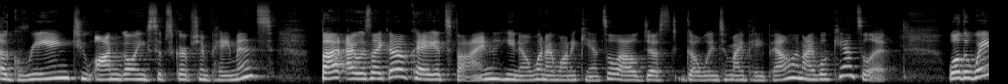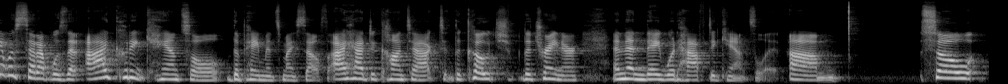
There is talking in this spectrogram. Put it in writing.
agreeing to ongoing subscription payments. But I was like, okay, it's fine. You know, when I want to cancel, I'll just go into my PayPal and I will cancel it. Well, the way it was set up was that I couldn't cancel the payments myself. I had to contact the coach, the trainer, and then they would have to cancel it. Um, so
